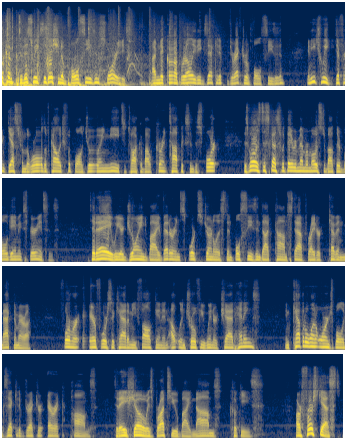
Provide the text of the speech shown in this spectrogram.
Welcome to this week's edition of Bowl Season Stories. I'm Nick Carparelli, the Executive Director of Bowl Season. And each week, different guests from the world of college football join me to talk about current topics in the sport, as well as discuss what they remember most about their bowl game experiences. Today, we are joined by veteran sports journalist and bowlseason.com staff writer Kevin McNamara, former Air Force Academy Falcon and Outland Trophy winner Chad Hennings, and Capital One Orange Bowl Executive Director Eric Poms. Today's show is brought to you by Nom's Cookies. Our first guest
